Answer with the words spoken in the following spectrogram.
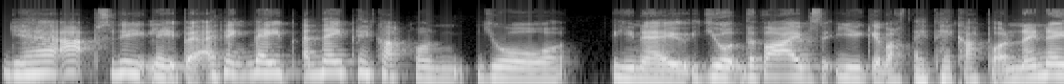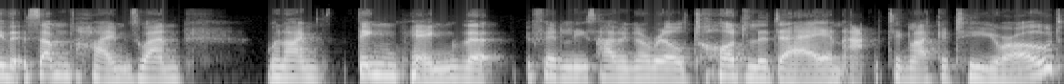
Yeah, absolutely. But I think they and they pick up on your, you know, your the vibes that you give off, they pick up on. And I know that sometimes when when I'm thinking that Finley's having a real toddler day and acting like a two-year-old,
